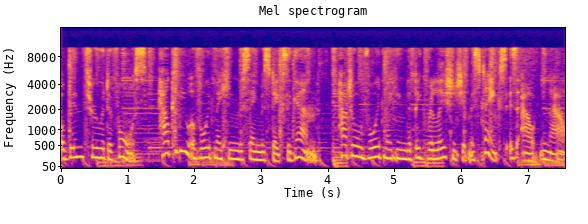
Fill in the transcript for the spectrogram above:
or been through a divorce? How can you avoid making the same mistakes again? How to avoid making the big relationship mistakes is out now.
